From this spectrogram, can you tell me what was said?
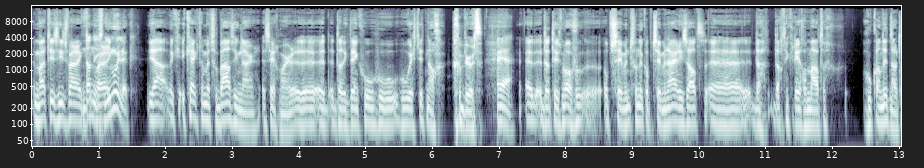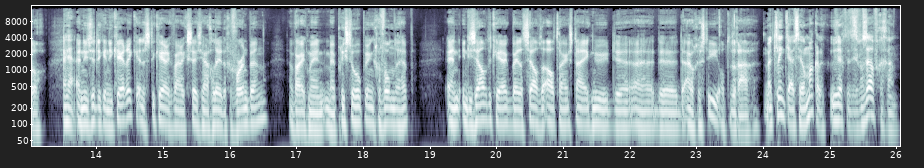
Maar het is iets waar ik... Dan is het niet moeilijk. Ja, ik, ik, kijk er met verbazing naar, zeg maar. Uh, dat ik denk, hoe, hoe, hoe is dit nou gebeurd? Ja. Uh, dat is me over, op, toen ik op het seminarie zat, uh, dacht, dacht, ik regelmatig... hoe kan dit nou toch? Ja. En nu zit ik in die kerk, en dat is de kerk waar ik zes jaar geleden gevormd ben... en waar ik mijn, mijn priesterroeping gevonden heb... En in diezelfde kerk, bij datzelfde altaar... sta ik nu de, uh, de, de Eucharistie op te dragen. Maar het klinkt juist heel makkelijk. U zegt het is vanzelf gegaan.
